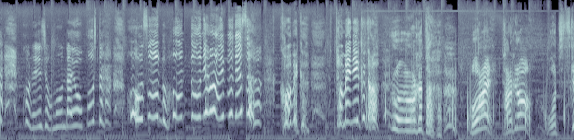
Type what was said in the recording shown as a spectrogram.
い！これ以上問題を起こしたら放送部本当に廃部です！神戸くん止めに行くぞ！うわわかった！おい拓郎落ち着け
